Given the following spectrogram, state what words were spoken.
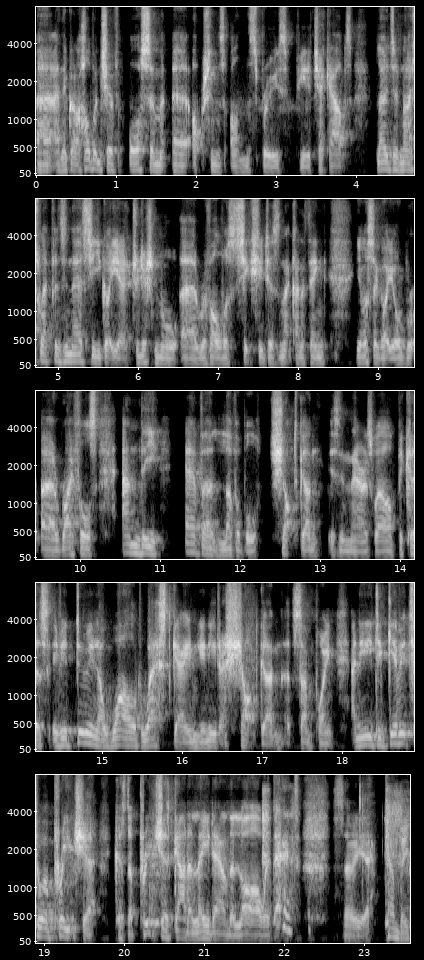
Uh, and they've got a whole bunch of awesome uh, options on the sprues for you to check out. Loads of nice weapons in there. So you've got your traditional uh, revolvers, six shooters, and that kind of thing. You've also got your uh, rifles and the ever lovable shotgun is in there as well. Because if you're doing a Wild West game, you need a shotgun at some point, and you need to give it to a preacher because the preacher's got to lay down the law with that. so yeah, Can be.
